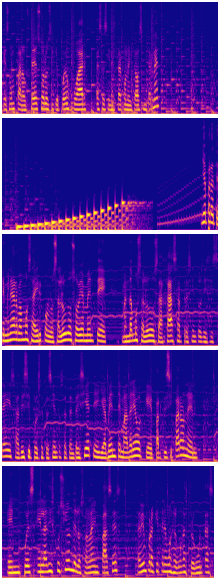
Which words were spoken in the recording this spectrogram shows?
que son para ustedes solos y que pueden jugar casa sin estar conectados a internet? Ya para terminar vamos a ir con los saludos. Obviamente mandamos saludos a Hazard 316, a Disciple 777 y a Vente Madreo que participaron en, en, pues, en la discusión de los online passes. También por aquí tenemos algunas preguntas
